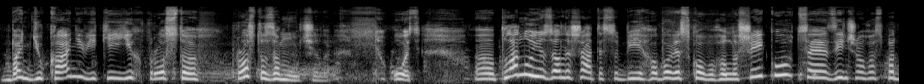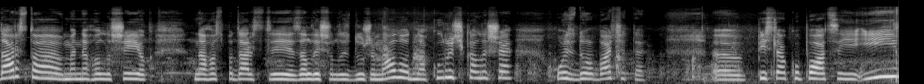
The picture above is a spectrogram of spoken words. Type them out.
бандюканів, які їх просто, просто замучили. Ось. Е, Планую залишати собі обов'язково голошийку. Це з іншого господарства. У мене голошийок на господарстві залишилось дуже мало, одна курочка лише. Ось до, бачите, е, після окупації. І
